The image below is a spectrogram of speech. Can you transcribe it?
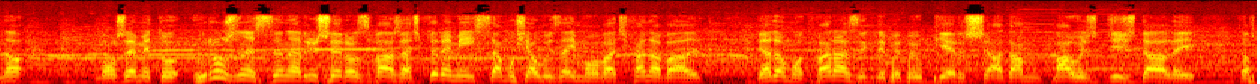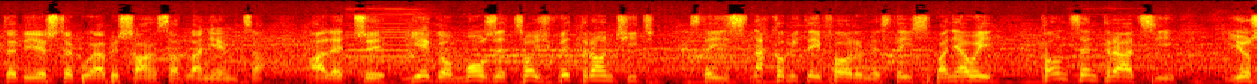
no, możemy tu różne scenariusze rozważać, które miejsca musiałby zajmować Hanawald. Wiadomo, dwa razy gdyby był pierwszy, Adam Małysz gdzieś dalej, to wtedy jeszcze byłaby szansa dla Niemca. Ale czy jego może coś wytrącić z tej znakomitej formy, z tej wspaniałej koncentracji? Już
